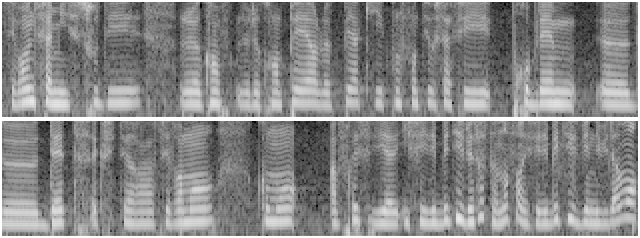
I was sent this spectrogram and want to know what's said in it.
c'est vraiment une famille soudée. Le grand, le grand-père, le père qui est confronté aussi à ses problèmes euh, de dette, etc. C'est vraiment comment après il, a- il fait des bêtises. Bien sûr, c'est un enfant, il fait des bêtises, bien évidemment,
